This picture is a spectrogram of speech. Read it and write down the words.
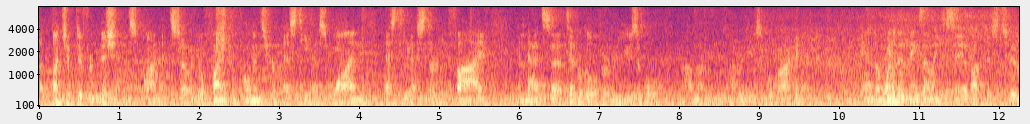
a bunch of different missions on it. So you'll find components from STS-1, STS-35, and that's uh, typical of a reusable, um, a, reusable rocket engine. And uh, one of the things I like to say about this too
